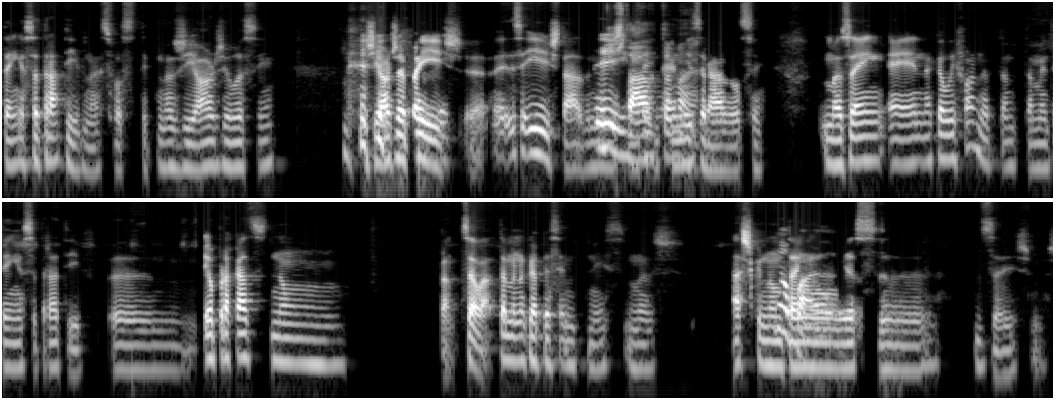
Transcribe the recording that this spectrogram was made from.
tem esse atrativo, não é? Se fosse tipo na Geórgia ou assim. Geórgia é país. Eh, e Estado. E Estado é, também. É miserável, sim. Mas é, é na Califórnia, portanto também tem esse atrativo. Uh, eu por acaso não. Pronto, sei lá, também nunca pensei muito nisso, mas acho que não, não tenho pá. esse desejo. Mas...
